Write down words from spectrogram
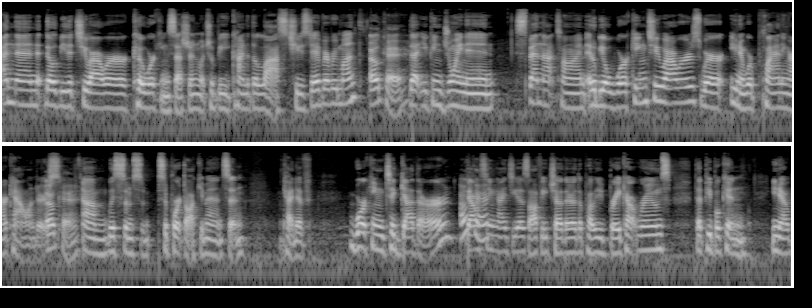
And then there'll be the two-hour co-working session, which will be kind of the last Tuesday of every month okay. that you can join in spend that time it'll be a working two hours where you know we're planning our calendars Okay. um, with some, some support documents and kind of working together Okay. bouncing ideas off each other there'll probably be breakout rooms that people can you know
